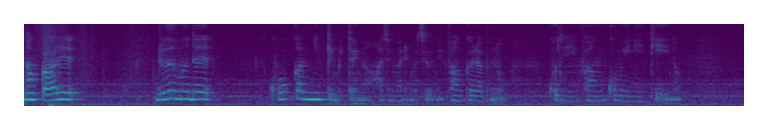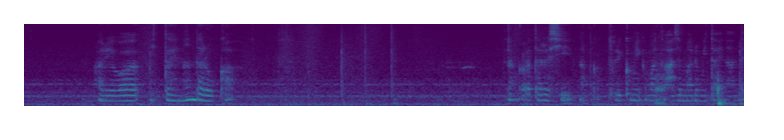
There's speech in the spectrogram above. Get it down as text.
なんかあれルームで交換日記みたいな始まりますよね。ファンクラブの個人ファンコミュニティの。あれは一体何だろうか。なんか新しいなんか取り組みがまた始まるみたいなんで。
